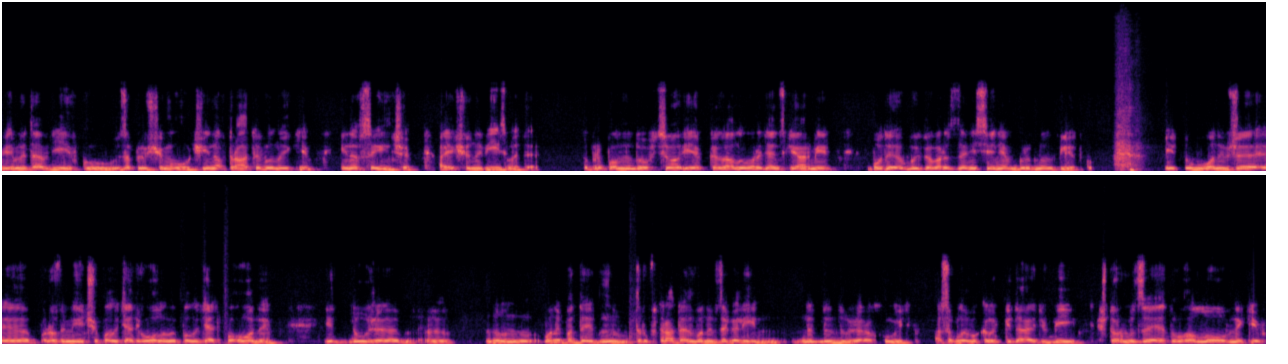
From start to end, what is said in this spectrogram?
Візьмете Авдіївку, заплющимо очі і на втрати великі, і на все інше. А якщо не візьмете, то припомню все, і як казали у радянській армії, буде виговор з занесенням в грудну клітку. І тому вони вже е, розуміють, що полетять голови, полетять погони, і дуже е, ну вони ну, втрати вони взагалі не, не дуже рахують, особливо коли кидають в бій шторм З, уголовників,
